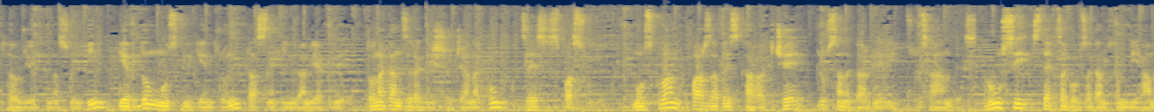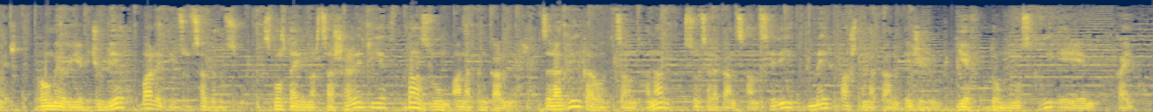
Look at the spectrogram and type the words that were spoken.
875 եւ Դոմ Մոսկվի կենտրոնի 15-ամյակները։ Տոնական ծրագրի շրջանակում ձեզ սպասում Մոսկվան պարզապես քաղաք չէ, լուսանկարների ցուցահանդես։ Ռուսի ստեղծագործական խմբի համեր, Ռոմեո եւ Ջուլիետ բալետի ցուցադրություն, սպորտային մրցաշարեր եւ բազում անակնկալներ։ Ծրագրին կարող եք ծանոթանալ սոցիալական ցանցերի մեր պաշտոնական էջերում եւ Դոմ Մոսկվի AM կայքում։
